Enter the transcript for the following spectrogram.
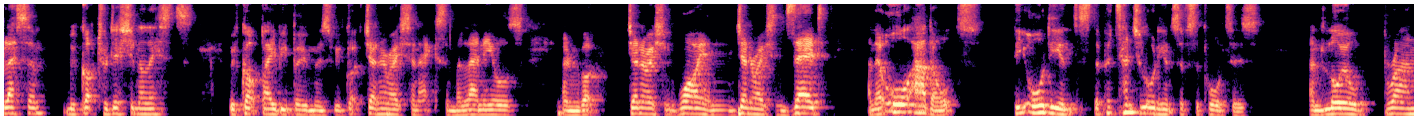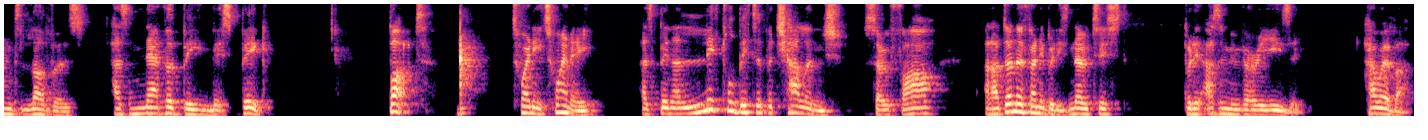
bless them we've got traditionalists we've got baby boomers we've got generation x and millennials and we've got generation y and generation z and they're all adults the audience the potential audience of supporters and loyal brand lovers has never been this big. But 2020 has been a little bit of a challenge so far. And I don't know if anybody's noticed, but it hasn't been very easy. However,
